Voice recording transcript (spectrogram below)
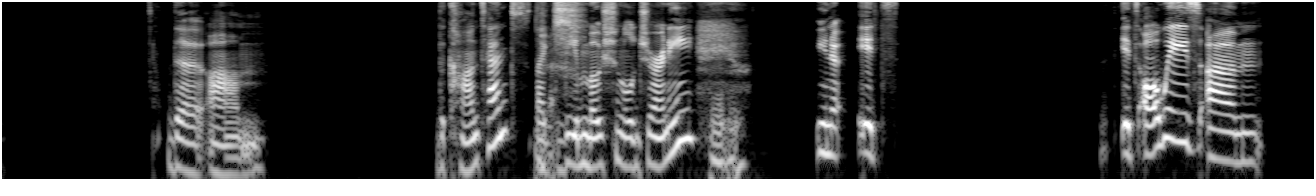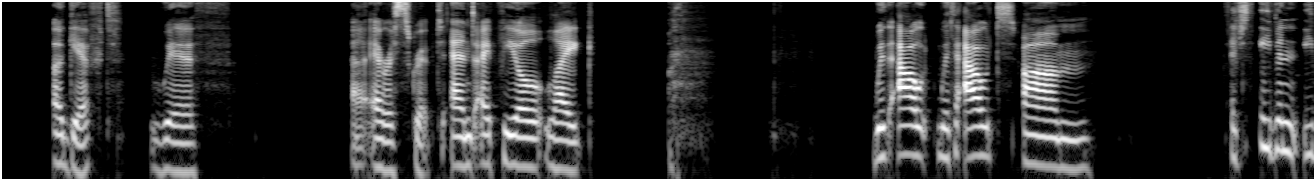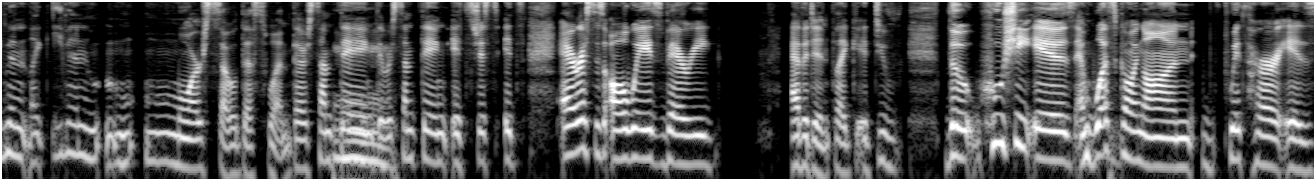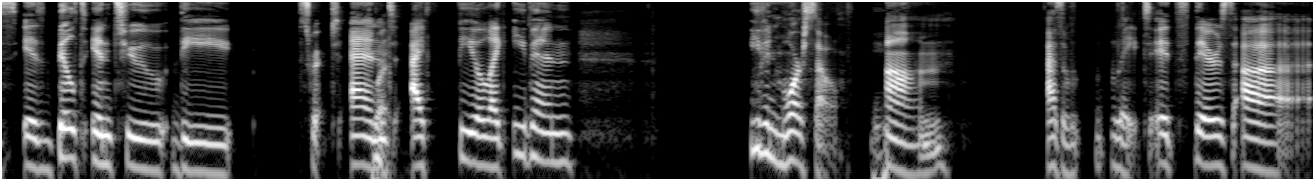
the um the content like the emotional journey Mhm. you know it's it's always um a gift with uh, Eris script and I feel like without without um I just even even like even m- more so this one. There's something there was something it's just it's Eris is always very evident like it you the who she is and what's going on with her is is built into the script. And Right. I feel like even even more so Mhm. um as of late. It's there's uh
